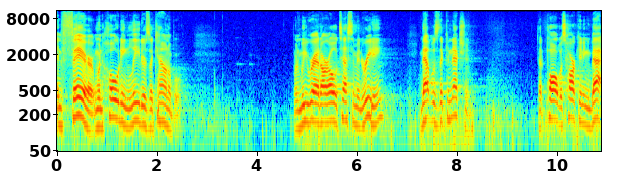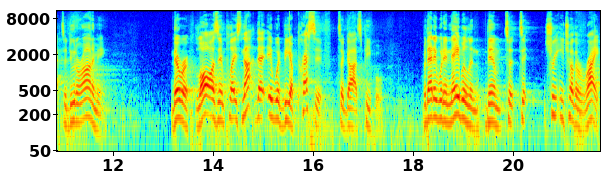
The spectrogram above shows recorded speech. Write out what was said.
and fair when holding leaders accountable. When we read our Old Testament reading, that was the connection that Paul was hearkening back to Deuteronomy. There were laws in place, not that it would be oppressive to God's people, but that it would enable them to, to treat each other right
